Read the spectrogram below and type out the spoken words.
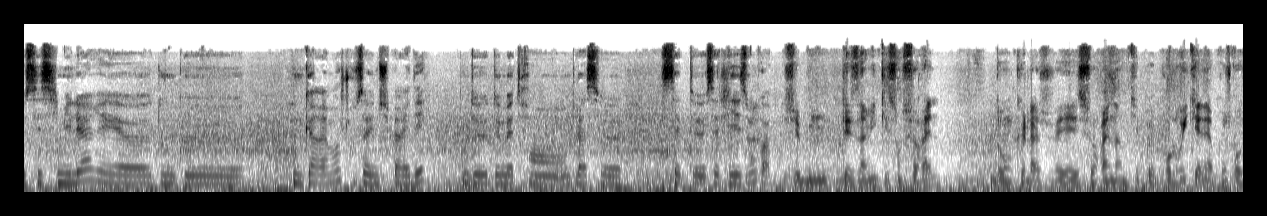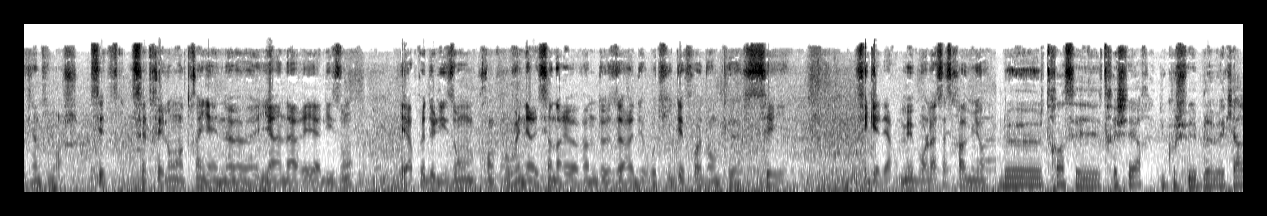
c'est similaire et donc, donc carrément, je trouve ça une super idée de, de mettre en, en place cette, cette liaison. J'ai des amis qui sont sur Rennes donc là, je vais sur Rennes un petit peu pour le week-end et après je reviens dimanche. C'est très long en train, il y, a une, il y a un arrêt à Lison et après de Lison, on prend pour venir ici, on arrive à 22h et des boutiques des fois, donc euh, c'est c'est galère. Mais bon, là, ça sera mieux. Le train, c'est très cher. Du coup, je fais les blablacar,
